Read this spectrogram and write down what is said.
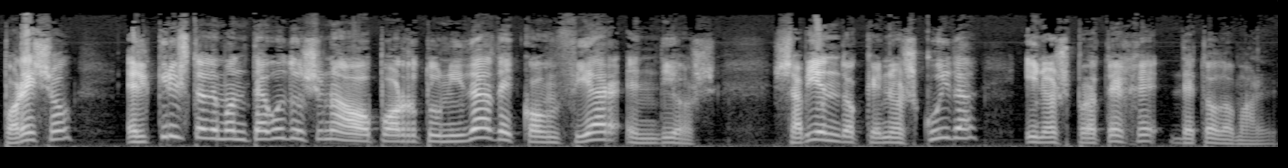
Por eso, el Cristo de Monteagudo es una oportunidad de confiar en Dios, sabiendo que nos cuida y nos protege de todo mal.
